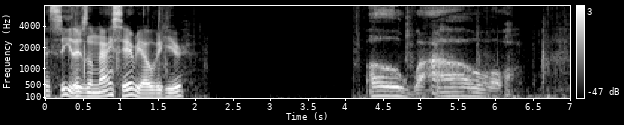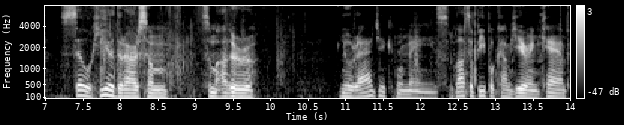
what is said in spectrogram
Let's see, there's a nice area over here. Oh, wow. So here there are some some other Nuragic remains. Lots of people come here and camp.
